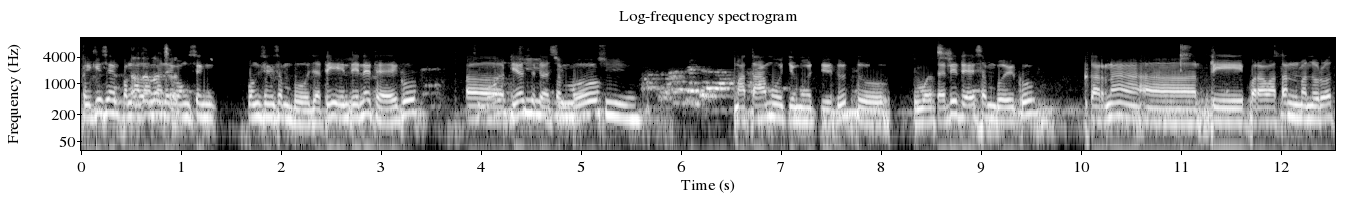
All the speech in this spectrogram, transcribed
Iki sing pengalaman wong sing wong sing sembuh. Jadi intinya dia iku eh, dia sudah sembuh, matamu cimoci tutup. Cimoci. Jadi dia sembuh iku karena eh, di perawatan menurut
